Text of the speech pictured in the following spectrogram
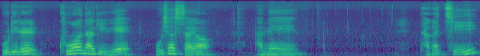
우리를 구원하기 위해 오셨어요. 아멘. 다 같이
